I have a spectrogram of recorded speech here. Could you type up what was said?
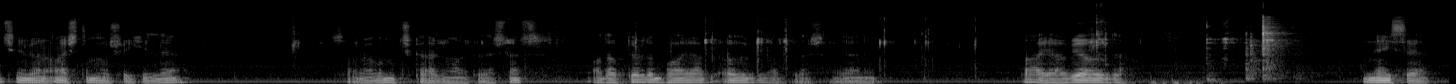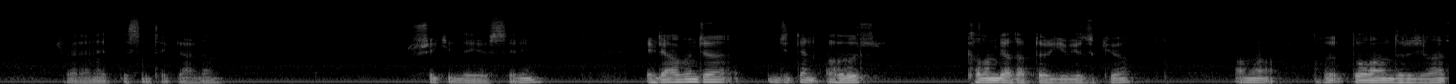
İçini ben açtım bu şekilde. Sonra bunu çıkardım arkadaşlar. Adaptör de bayağı bir ağırdı arkadaşlar. Yani bayağı bir ağırdı. Neyse şöyle netlesin tekrardan. Şu şekilde göstereyim. Ele alınca cidden ağır, kalın bir adaptör gibi gözüküyor. Ama dolandırıcılar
